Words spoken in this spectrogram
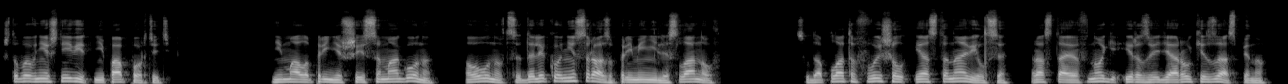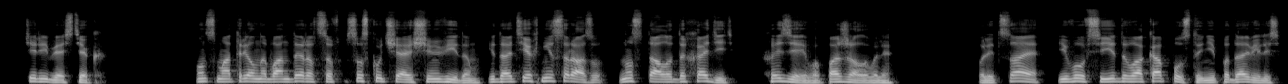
чтобы внешний вид не попортить. Немало принявшие самогону, ауновцы далеко не сразу применили слонов. Судоплатов вышел и остановился, расставив ноги и разведя руки за спину, теребя стек. Он смотрел на бандеровцев со скучающим видом, и до тех не сразу, но стало доходить. Хозяева пожаловали. Полицаи и вовсе едва капусты не подавились.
